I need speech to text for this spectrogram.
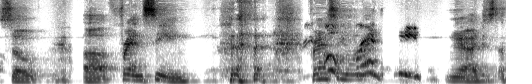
So uh, Francine. Francine. Oh, Francine. Yeah, I just I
